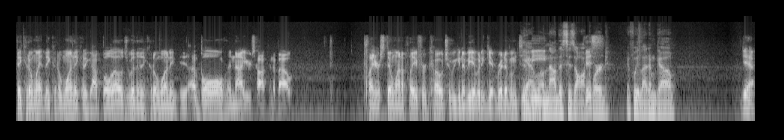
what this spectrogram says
they could have went, they could have won, they could have got bowl eligible, then they could have won a- bowl, and now you're talking about players still want to play for coach. Are we going to be able to get rid of him? To yeah. me, well, now this is this- awkward if we let him go. Yeah,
